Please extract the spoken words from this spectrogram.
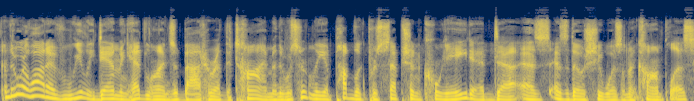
And there were a lot of really damning headlines about her at the time, and there was certainly a public perception created uh, as as though she was an accomplice.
